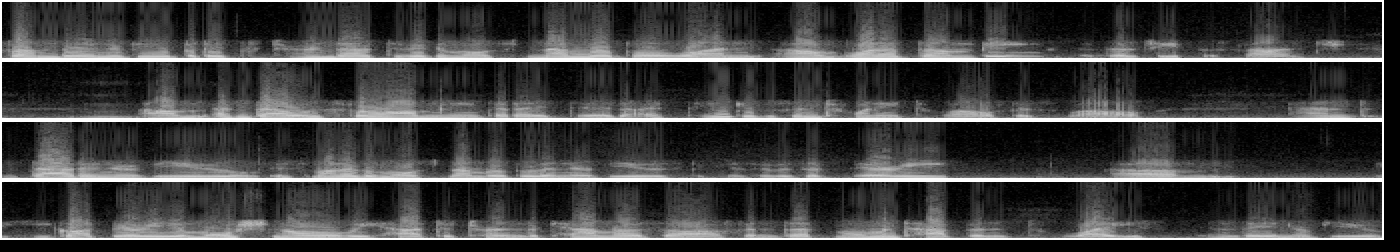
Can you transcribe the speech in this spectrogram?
from the interview, but it's turned out to be the most memorable one. Um, one of them being Diljit Dosanjh. Mm. Um, and that was for Omni that I did. I think it was in 2012 as well. And that interview is one of the most memorable interviews because it was a very um, he got very emotional. We had to turn the cameras off, and that moment happened twice in the interview.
